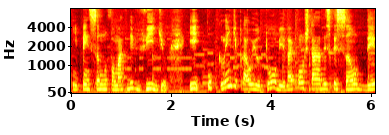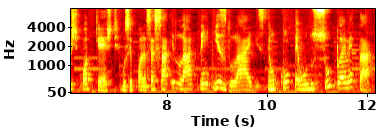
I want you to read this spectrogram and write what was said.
e pensando no formato de vídeo. E o link para o YouTube vai constar na descrição deste podcast. Você pode acessar e lá tem slides, tem um conteúdo suplementar.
